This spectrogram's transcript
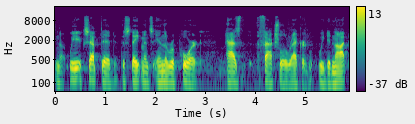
No, we accepted the statements in the report as the factual record. We did not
